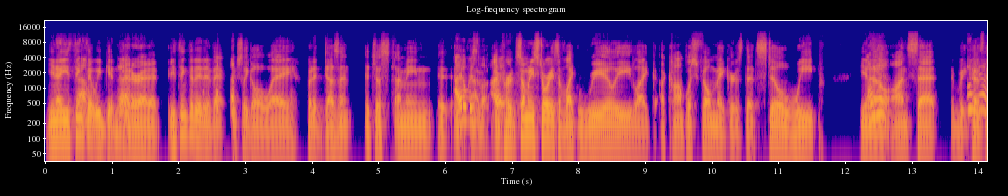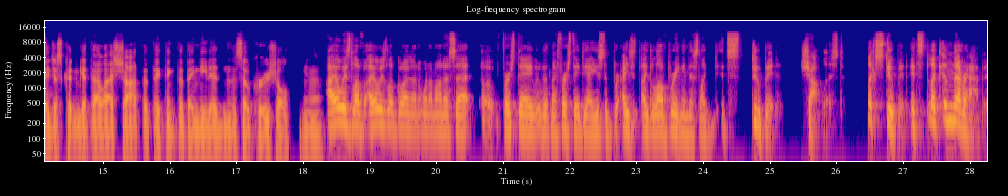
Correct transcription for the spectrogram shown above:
You know, you think no, that we'd get no. better at it. You think that it'd eventually go away, but it doesn't it just i mean it, I always, I've, I've, heard so many stories of like really like accomplished filmmakers that still weep you oh, know yeah. on set oh, because oh, yeah. they just couldn't get that last shot that they think that they needed and was so crucial you know i always love i always love going on when i'm on a set uh, first day with my first AD i used to I, I love bringing this like it's stupid shot list like stupid it's like it'll never happen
